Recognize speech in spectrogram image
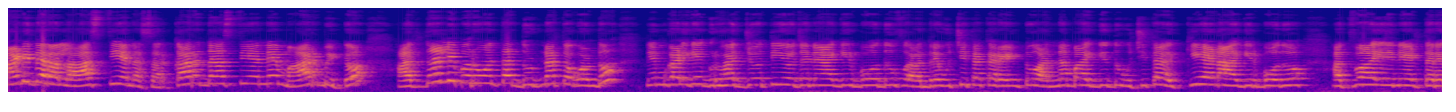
ಮಾಡಿದಾರಲ್ಲ ಆಸ್ತಿಯನ್ನ, ಸರ್ಕಾರದ ಆಸ್ತಿಯನ್ನೇ ಮಾರ್ಬಿಟ್ಟು ಅದ್ರಲ್ಲಿ ಬರುವಂತ ದುಡ್ಡನ್ನ ತಗೊಂಡು ನಿಮ್ಗಳಿಗೆ ಗೃಹ ಜ್ಯೋತಿ ಯೋಜನೆ ಆಗಿರ್ಬೋದು, ಅಂದ್ರೆ ಉಚಿತ ಕರೆಂಟು ಅನ್ನಭಾಗ್ಯದ್ದು ಉಚಿತ ಅಕ್ಕಿ ಹಣ ಆಗಿರ್ಬೋದು ಅಥವಾ ಏನ್ ಹೇಳ್ತಾರೆ,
